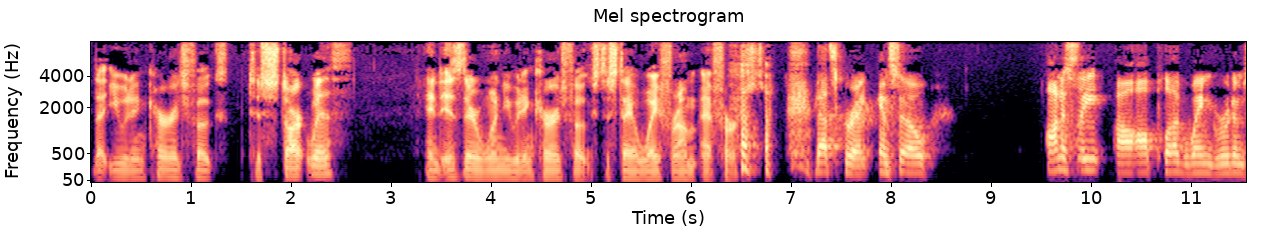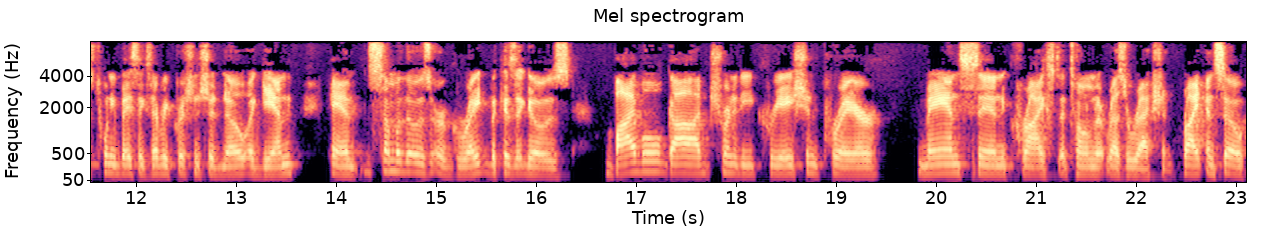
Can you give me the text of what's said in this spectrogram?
that you would encourage folks to start with? And is there one you would encourage folks to stay away from at first? That's great. And so honestly, I'll, I'll, plug Wayne Grudem's 20 Basics Every Christian Should Know again. And some of those are great because it goes Bible, God, Trinity, creation, prayer, man, sin, Christ, atonement, resurrection, right? And so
